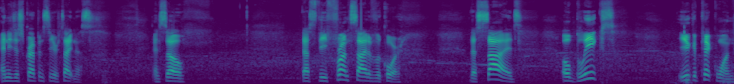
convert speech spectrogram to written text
any discrepancy or tightness. And so that's the front side of the core. The sides, obliques, you could pick one.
